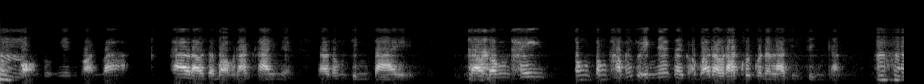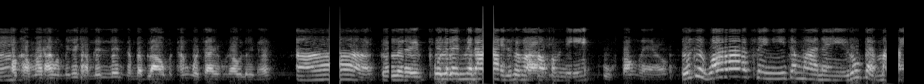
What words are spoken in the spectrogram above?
ต้อมงบอกตัวเองก่อนว่า ถ้าเราจะบอกรักใครเนี่ย เราต้องจริงใจ เราต้องให้ต้องต้องทำให้ตัวเองแน่ใจก่อนว่าเรารักคนคนนั้นแล้วจริง ๆ ครับอือฮึเพราะคำว่ารักมันไม่ใช่คำเล่นๆสำหรับเรา มันทั้งหัวใจของเราเลยนะ อ่า ก็เลยพูดเล่นไม่ได้สำหรับคำคำนี้ ถูกต้องแล้ว รู้สึกว่าเพลงนี้จะมาในรูปแบบใหม่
